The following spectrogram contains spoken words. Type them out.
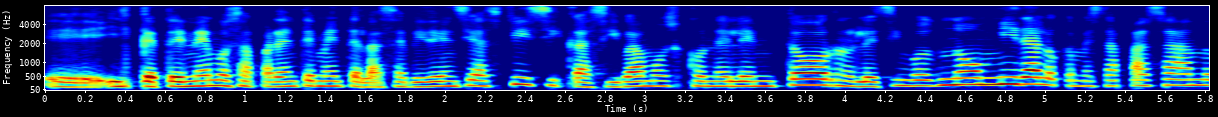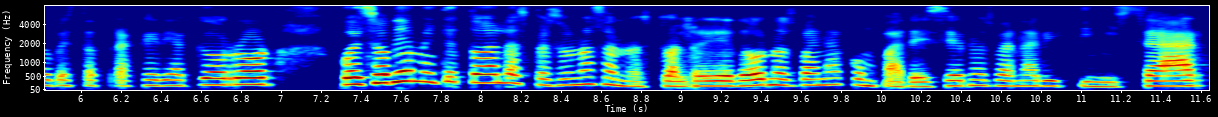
eh, y que tenemos aparentemente las evidencias físicas y vamos con el entorno y le decimos, no, mira lo que me está pasando, ve esta tragedia, qué horror, pues obviamente todas las personas a nuestro alrededor nos van a compadecer, nos van a victimizar,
